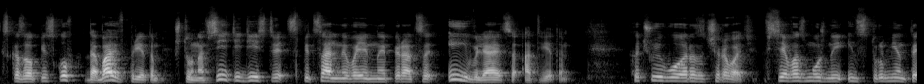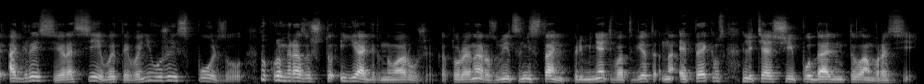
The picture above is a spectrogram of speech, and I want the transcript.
сказал Песков, добавив при этом, что на все эти действия специальная военная операция и является ответом. Хочу его разочаровать. Все возможные инструменты агрессии Россия в этой войне уже использовала. Ну, кроме разве что и ядерного оружия, которое она, разумеется, не станет применять в ответ на этекмс, летящие по дальним тылам в России.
